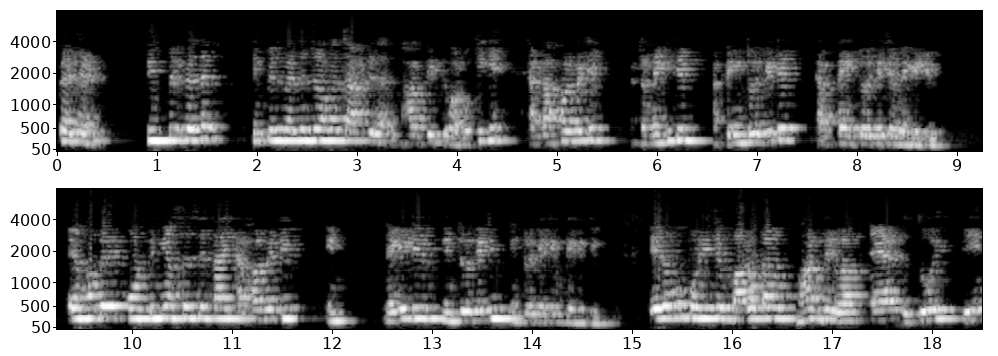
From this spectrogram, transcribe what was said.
প্রেজেন্ট সিম্পল প্রেজেন্ট সিম্পল প্রেজেন্টের আমরা চারটি ভাগ দেখতে পারব। কি কি? একটা অ্যাফার্মেটিভ একটা নেগেটিভ একটা ইন্টারোগেটিভ একটা ইন্টারোগেটিভ নেগেটিভ এভাবে কন্টিনিউয়াস আছে তাই affirmative negative interrogative interrogative negative এরকম করি যে বারোটা ভাগ দেখলাম, এক, দুই, তিন,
